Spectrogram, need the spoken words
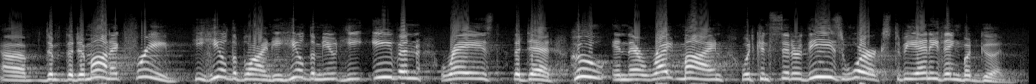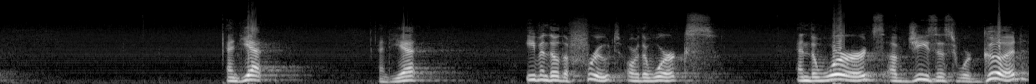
uh, the demonic free. He healed the blind, he healed the mute, he even raised the dead. Who in their right mind would consider these works to be anything but good? And yet, and yet, even though the fruit or the works and the words of Jesus were good,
